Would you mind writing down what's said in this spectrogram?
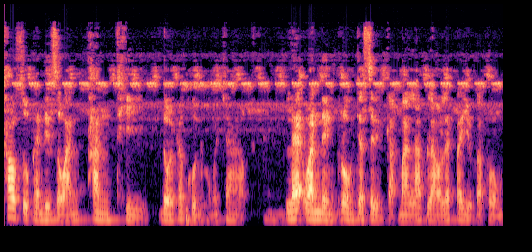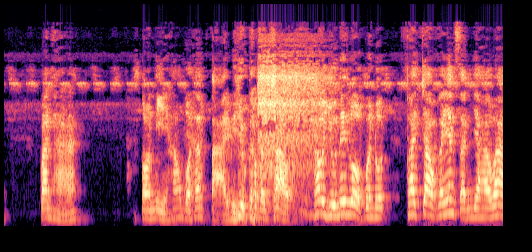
เข้าสู่แผ่นดินสวรรค์ทันทีโดยพระคุณของพระเจ้า และวันหนึ่งพระองค์จะเสด็จกลับมารับเราและไปอยู่กับพระองค์ปัญหาตอนนี้เฮาบ่ท่านตายไปอยู่กับพระเจ้าเฮาอยู่ในโลกมนุษย์ พระเจ้าก็ยังสัญญาว่า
